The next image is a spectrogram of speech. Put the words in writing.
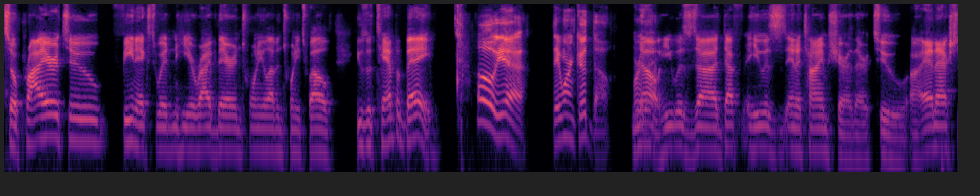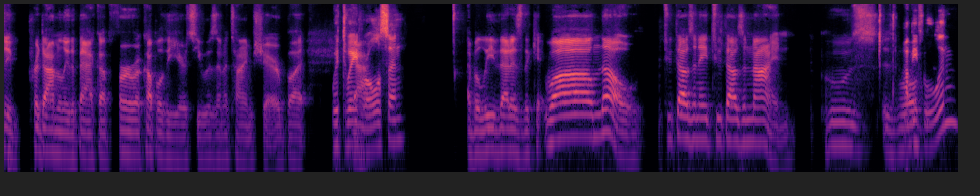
So prior to Phoenix, when he arrived there in 2011, 2012, he was with Tampa Bay. Oh yeah, they weren't good though. no, they? he was uh, definitely he was in a timeshare there too, uh, and actually predominantly the backup for a couple of the years he was in a timeshare. But with Dwayne yeah, Roloson, I believe that is the case. Well, no, 2008, 2009. Who's is Bobby Boulin?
